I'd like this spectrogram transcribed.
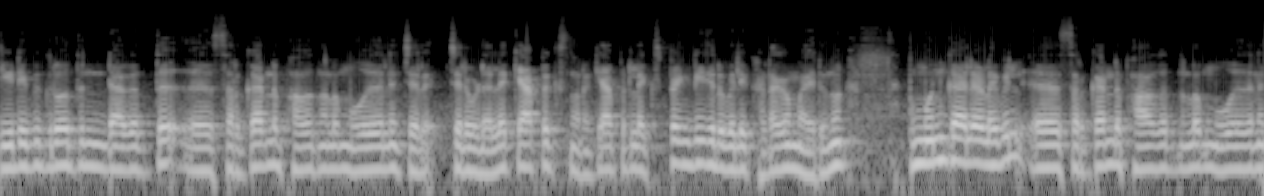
ജി ഡി പി ഗ്രോത്തിന്റെ അകത്ത് സർക്കാരിന്റെ ഭാഗത്തു നിന്നുള്ള മൂലധന ചെല ചെലവിടൽ അല്ലെ ക്യാപെക്സ് എന്ന് പറയും. ക്യാപിറ്റൽ എക്സ്പെൻഡിച്ചർ വലിയ ഘടകമായിരുന്നു. അപ്പം മുൻകാലയളവിൽ സർക്കാരിന്റെ ഭാഗത്തു നിന്നുള്ള മൂലധന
